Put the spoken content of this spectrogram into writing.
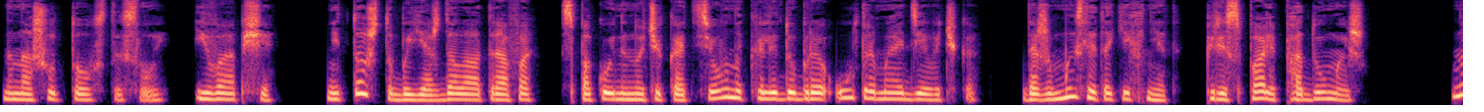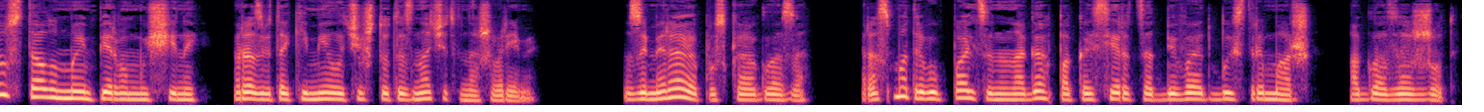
наношу толстый слой. И вообще, не то чтобы я ждала от Рафа «Спокойной ночи, котенок» или «Доброе утро, моя девочка». Даже мыслей таких нет. Переспали, подумаешь. Ну, стал он моим первым мужчиной. Разве такие мелочи что-то значат в наше время? Замираю, опускаю глаза. Рассматриваю пальцы на ногах, пока сердце отбивает быстрый марш, а глаза жжет.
